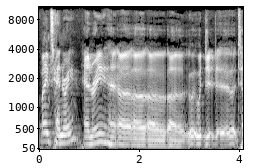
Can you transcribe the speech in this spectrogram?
My name's Henry. Henry? Uh, uh, uh, uh, uh, d- d- t-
